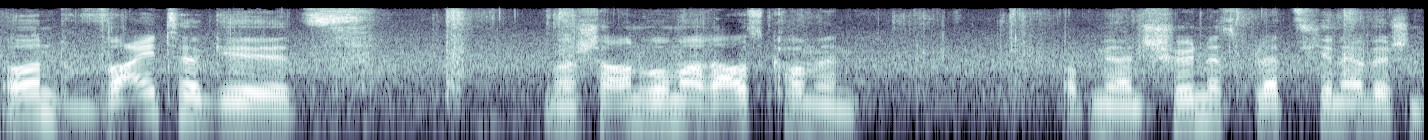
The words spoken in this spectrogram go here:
Und weiter geht's. Mal schauen, wo wir rauskommen. Ob wir ein schönes Plätzchen erwischen.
